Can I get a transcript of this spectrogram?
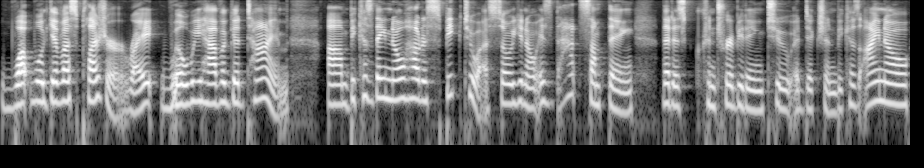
what will give us pleasure, right? Will we have a good time? Um, because they know how to speak to us. So, you know, is that something that is contributing to addiction? Because I know,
